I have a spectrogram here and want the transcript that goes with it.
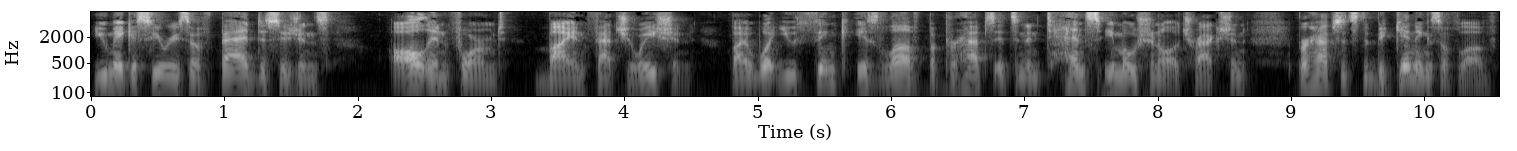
You make a series of bad decisions, all informed by infatuation, by what you think is love, but perhaps it's an intense emotional attraction, perhaps it's the beginnings of love,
